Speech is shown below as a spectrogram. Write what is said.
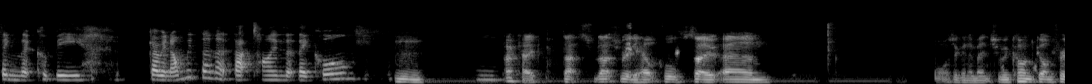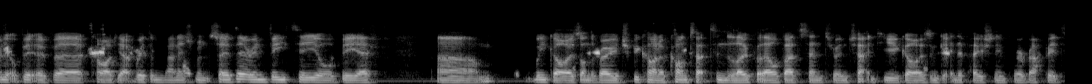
thing that could be going on with them at that time that they call. Mm. Mm. Okay, that's that's really helpful. So, um, what was I going to mention? We've kind of gone through a little bit of uh, cardiac rhythm management. So, if they're in VT or VF, um, we guys on the road should be kind of contacting the local LVAD centre and chatting to you guys and getting the patient in for a rapid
